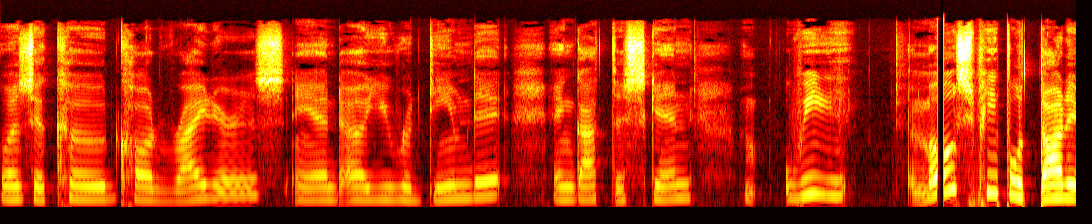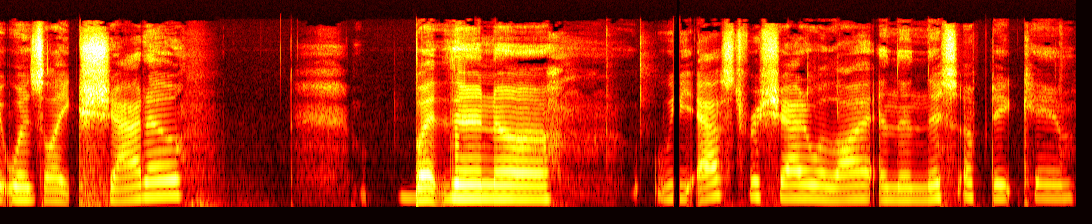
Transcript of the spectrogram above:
was a code called Riders, and uh, you redeemed it and got the skin. We most people thought it was like Shadow, but then uh, we asked for Shadow a lot, and then this update came,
